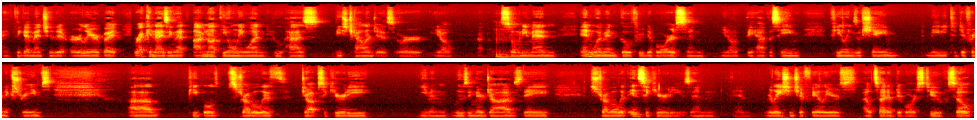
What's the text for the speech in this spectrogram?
I think I mentioned it earlier, but recognizing that I'm not the only one who has these challenges, or, you know, so many men and women go through divorce and, you know, they have the same feelings of shame, maybe to different extremes. Um, people struggle with job security, even losing their jobs. They struggle with insecurities and relationship failures outside of divorce too. So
